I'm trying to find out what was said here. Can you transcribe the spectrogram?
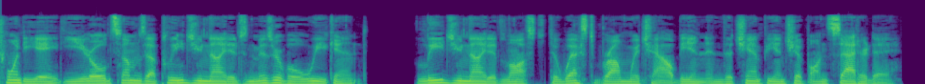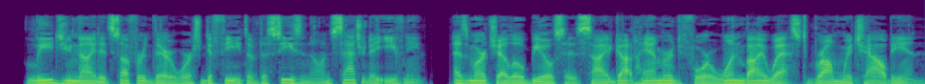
28-year-old sums up Leeds United's miserable weekend. Leeds United lost to West Bromwich Albion in the Championship on Saturday. Leeds United suffered their worst defeat of the season on Saturday evening, as Marcelo Bielsa's side got hammered 4-1 by West Bromwich Albion.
